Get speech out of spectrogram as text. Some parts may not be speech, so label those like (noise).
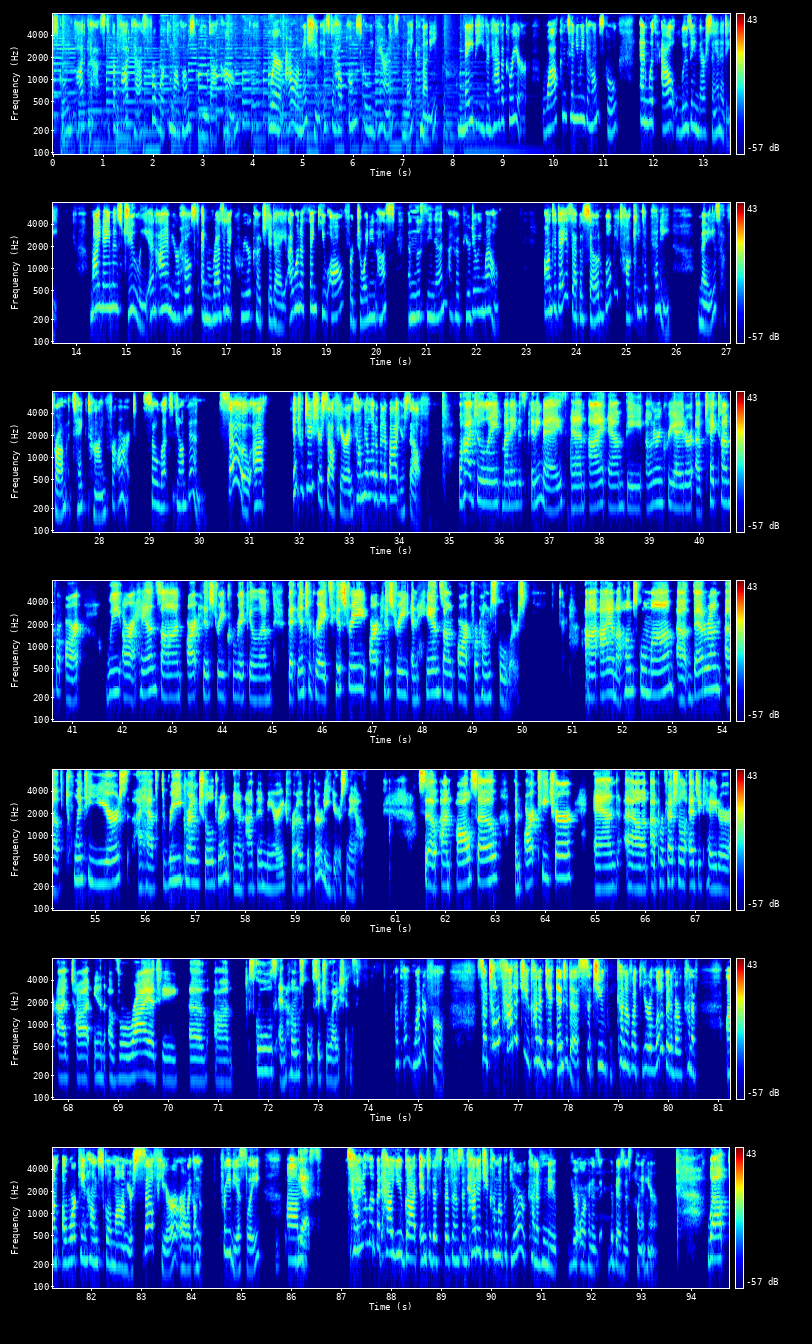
Homeschooling podcast, the podcast for workingwhilehomeschooling.com, where our mission is to help homeschooling parents make money, maybe even have a career, while continuing to homeschool and without losing their sanity. My name is Julie, and I am your host and resident career coach today. I want to thank you all for joining us and listening in. I hope you're doing well. On today's episode, we'll be talking to Penny Mays from Take Time for Art. So let's jump in. So, uh, introduce yourself here and tell me a little bit about yourself. Well, hi, Julie. My name is Penny Mays, and I am the owner and creator of Take Time for Art. We are a hands on art history curriculum that integrates history, art history, and hands on art for homeschoolers. Uh, I am a homeschool mom, a veteran of 20 years. I have three grown children, and I've been married for over 30 years now. So I'm also an art teacher and uh, a professional educator. I've taught in a variety of um, schools and homeschool situations. Okay, wonderful. So tell us, how did you kind of get into this? Since you kind of like you're a little bit of a kind of um, a working homeschool mom yourself here, or like on the, previously. Um, yes. Tell me a little bit how you got into this business and how did you come up with your kind of new your organization your business plan here? Well,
